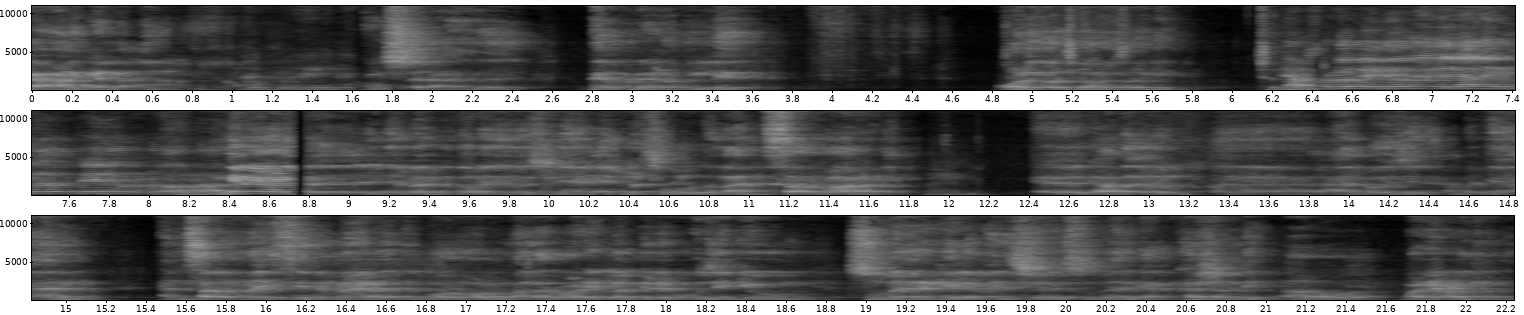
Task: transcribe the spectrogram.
കാണിക്കണ്ട. ഈശ്വര ഇത് ഇത് എവിടെയാണ് പുല്ല്? ഇങ്ങനെ ബന്ധം പറയുന്നത് വെച്ച് കഴിഞ്ഞാൽ എന്റെ സുഹൃത്ത് അൻസാർമാരാണ് കഥകളും ആൽബം ചെയ്യുന്നത്. അപ്പൊ ഞാനും അൻസാറുമായി സിനിമയുടെ ഇത് പുറകോടും മലർവാടി ക്ലബിന്റെ പൂജയ്ക്ക് പോകും സുബേർക്ക് ഇല്ലേ മരിച്ചു സുബേർക്ക് കഷണ്ടി. പഴയ പടത്താണ്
